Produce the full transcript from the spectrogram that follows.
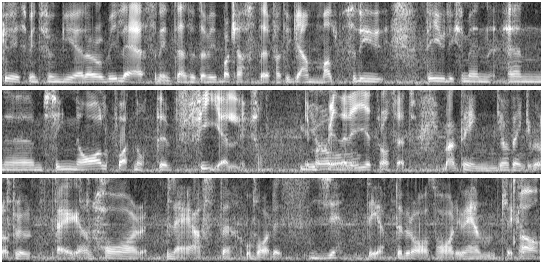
grejer som inte fungerar och vi läser inte ens utan vi bara kastar det för att det är gammalt. Så det är ju, det är ju liksom en, en eh, signal på att något är fel liksom, i Ja. maskineriet på något sätt. man tänker, jag tänker mig att produktägaren har läst det och var det jätte, jättebra så har det ju hänt. Liksom. Ja.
